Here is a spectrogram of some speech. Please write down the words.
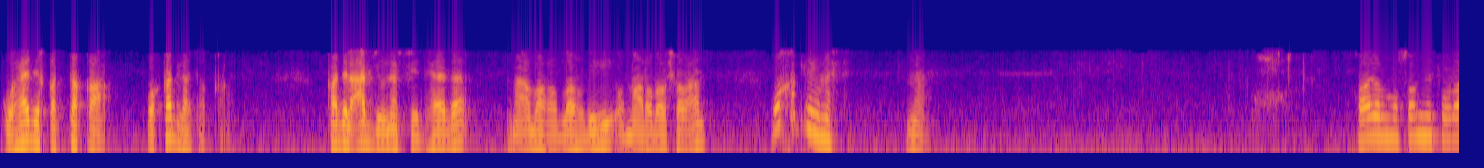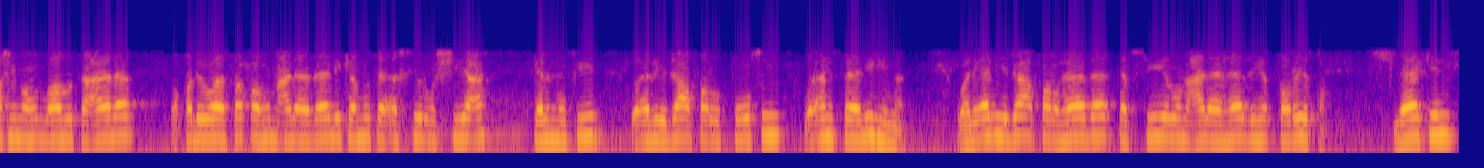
وهذه قد تقع وقد لا تقع. قد العبد ينفذ هذا ما أمر الله به وما أرضه شرعا وقد لا ينفذ. نعم. قال المصنف رحمه الله تعالى وقد وافقهم على ذلك متأخر الشيعة كالمفيد وأبي جعفر الطوسي وأمثالهما. ولأبي جعفر هذا تفسير على هذه الطريقة لكن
